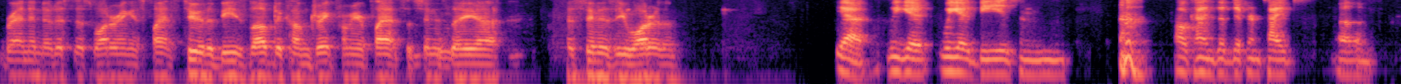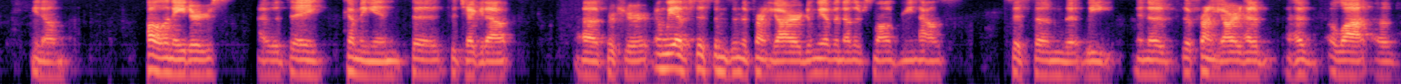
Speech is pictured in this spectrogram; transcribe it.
Brendan noticed this watering his plants too. The bees love to come drink from your plants as soon as they, uh, as soon as you water them. Yeah, we get we get bees and all kinds of different types of, you know, pollinators. I would say coming in to to check it out uh, for sure. And we have systems in the front yard, and we have another small greenhouse system that we in a, the front yard had had a lot of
